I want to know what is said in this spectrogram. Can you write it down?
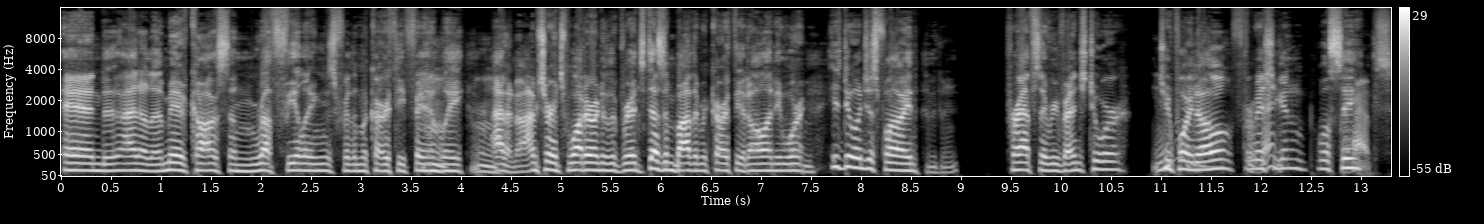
And uh, I don't know, it may have caused some rough feelings for the McCarthy family. Mm. I don't know. I'm sure it's water under the bridge. Doesn't bother McCarthy at all anymore. Mm. He's doing just fine. Mhm. Perhaps a revenge tour Mm, 2.0 for revenge, Michigan. We'll see. Perhaps.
